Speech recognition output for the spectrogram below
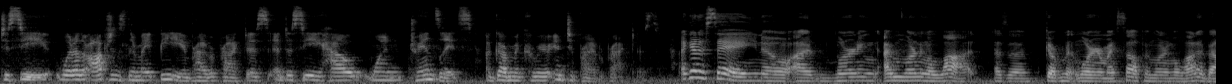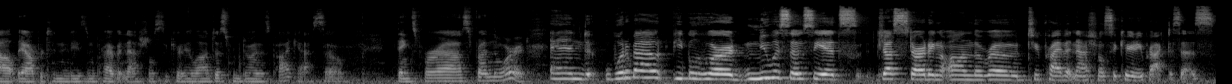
to see what other options there might be in private practice and to see how one translates a government career into private practice. I gotta say, you know, I'm learning. I'm learning a lot as a government lawyer myself. I'm learning a lot about the opportunities in private national security law just from doing this podcast. So, thanks for uh, spreading the word. And what about people who are new associates just starting on the road to private national security practices?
